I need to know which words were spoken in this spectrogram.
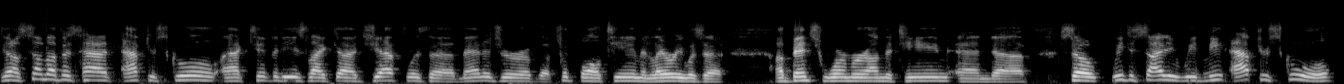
you know, some of us had after school activities like uh, Jeff was the manager of the football team and Larry was a, a bench warmer on the team. And uh, so we decided we'd meet after school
